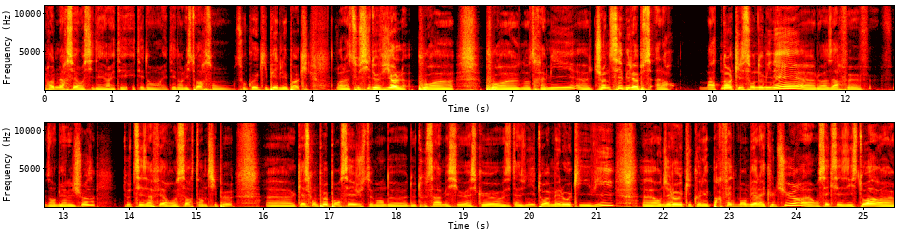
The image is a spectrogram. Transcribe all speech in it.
Ron Mercer aussi d'ailleurs était, était dans, était dans l'histoire, son, coéquipier de l'époque. Voilà, souci de viol pour, pour notre ami Chauncey Billups. Alors, maintenant qu'ils sont nominés, euh, le hasard faisant bien les choses, toutes ces affaires ressortent un petit peu. Euh, qu'est-ce qu'on peut penser justement de, tout ça, messieurs? Est-ce que aux États-Unis, toi, Melo qui y vit, euh, Angelo qui connaît parfaitement bien la culture, on sait que ces histoires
